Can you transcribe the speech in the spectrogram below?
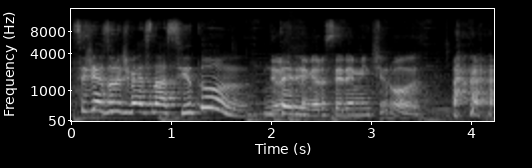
Se Jesus não tivesse nascido, não Deus teria. primeiro seria mentiroso.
